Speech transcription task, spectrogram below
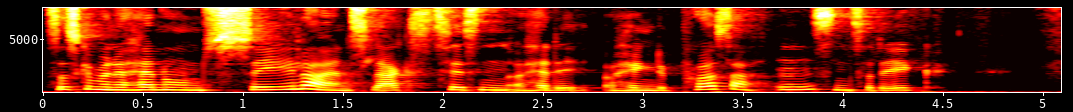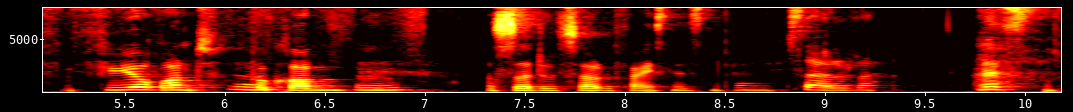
Så skal man jo have nogle seler af en slags til sådan at, have det, at hænge det på sig, Mm. sådan, så det ikke fyrer rundt Mm. på kroppen, Mm. og så er, du, så er du faktisk næsten færdig. Så er du der. Næsten.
